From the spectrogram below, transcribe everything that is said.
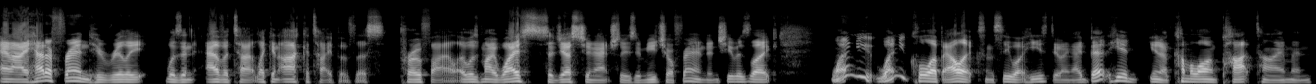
And I had a friend who really was an avatar, like an archetype of this profile. It was my wife's suggestion, actually, as a mutual friend, and she was like, "Why don't you why don't you call up Alex and see what he's doing? I bet he'd you know come along part time and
